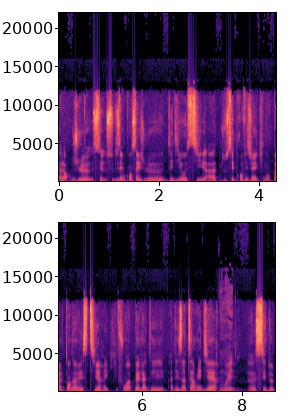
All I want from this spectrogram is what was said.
Alors je le, ce deuxième conseil, je le dédie aussi à tous ces professionnels qui n'ont pas le temps d'investir et qui font appel à des, à des intermédiaires. Oui. C'est de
